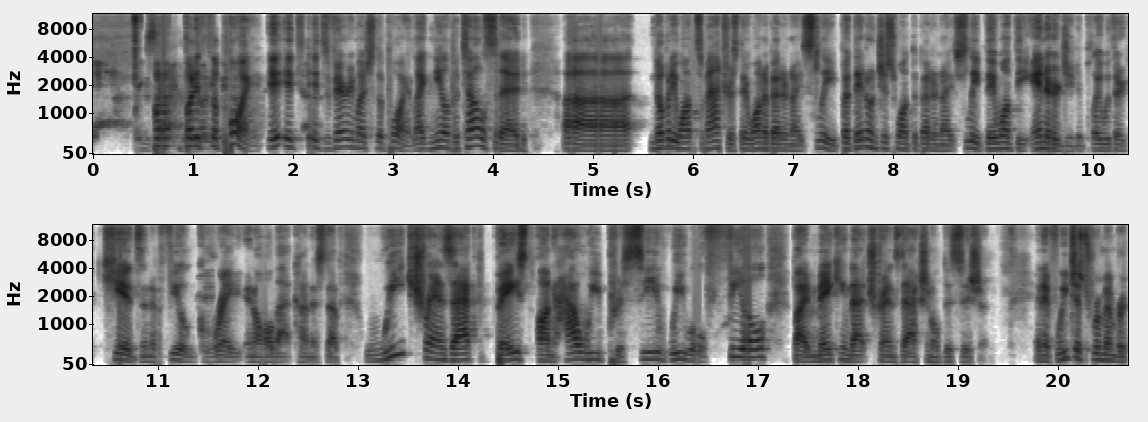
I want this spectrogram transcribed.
Yeah. Exactly. But, but it's the point. It, it's yeah. it's very much the point. Like Neil Patel said, uh, nobody wants a mattress. They want a better night's sleep, but they don't just want the better night's sleep. They want the energy to play with their kids and to feel great and all that kind of stuff. We transact based on how we perceive we will feel by making that transactional decision. And if we just remember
